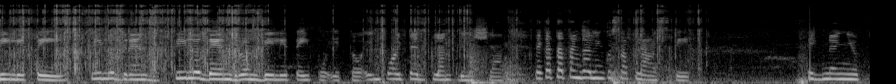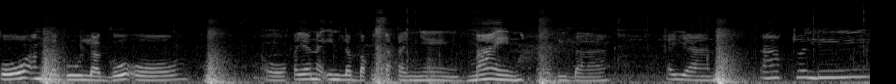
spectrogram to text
dilitay. Philodendron, philodendron dilitay po ito. Imported plant din siya. Teka, tatanggalin ko sa plastic. Tignan nyo po, ang lago-lago, oh. Oh, kaya na-inlove ako sa kanya eh. Mine, oh, di ba? Ayan. Actually,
